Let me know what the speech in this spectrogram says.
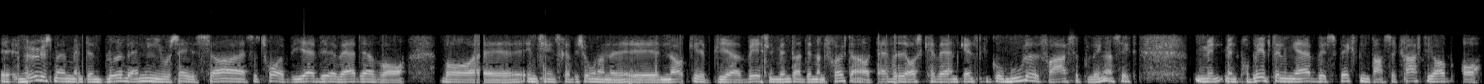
Øh, lykkes man med den bløde landing i USA, så, så tror jeg, at vi er ved at være der, hvor, hvor øh, indtjeningsrevisionerne øh, nok øh, bliver væsentligt mindre end det, man frygter, og derved også kan være en ganske god mulighed for aktier på længere sigt. Men, men problemstillingen er, hvis væksten bremser kraftigt op, og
